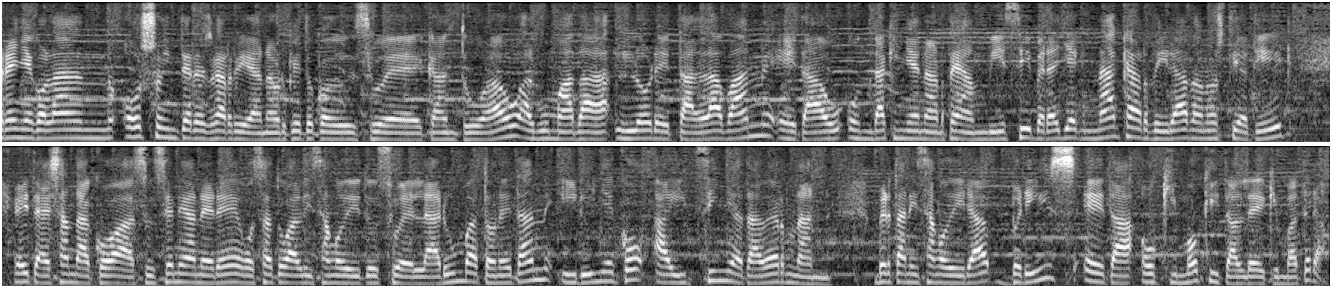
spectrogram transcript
Estreineko lan oso interesgarrian aurkituko duzue kantu hau, albuma da Lore eta Laban, eta hau ondakinen artean bizi, beraiek nakar dira donostiatik, eta esandakoa zuzenean ere gozatu ahal izango dituzue larun bat honetan, iruñeko aitzina tabernan. Bertan izango dira Briz eta Okimoki taldeekin batera.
